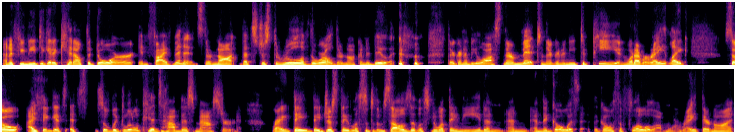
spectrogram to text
And if you need to get a kid out the door in five minutes they're not that's just the rule of the world. They're not going to do it. They're going to be lost in their mitt and they're going to need to pee and whatever right? Like so i think it's it's so like little kids have this mastered right? They they just they listen to themselves they listen to what they need and and and they go with it. They go with the flow a lot more right? They're not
